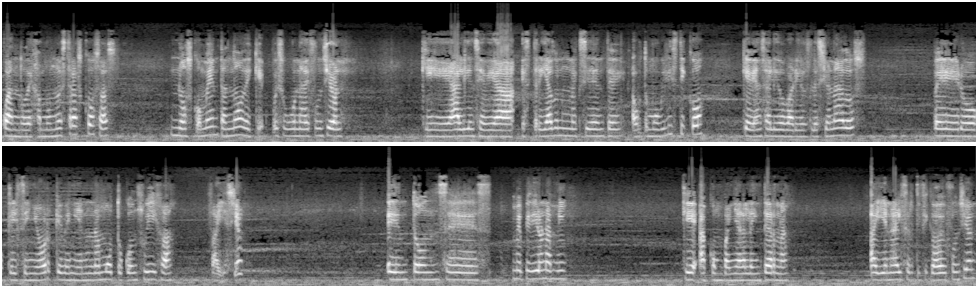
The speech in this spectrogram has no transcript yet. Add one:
cuando dejamos nuestras cosas, nos comentan, ¿no? De que pues hubo una defunción, que alguien se había estrellado en un accidente automovilístico, que habían salido varios lesionados, pero que el señor que venía en una moto con su hija falleció. Entonces me pidieron a mí que acompañara a la interna a llenar el certificado de función.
